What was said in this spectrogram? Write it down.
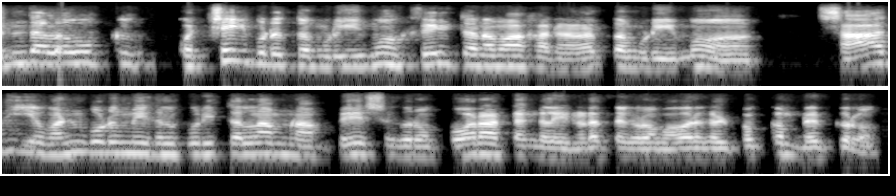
எந்த அளவுக்கு கொச்சைப்படுத்த முடியுமோ கீழ்த்தனமாக நடத்த முடியுமோ சாதிய வன்கொடுமைகள் குறித்தெல்லாம் நாம் பேசுகிறோம் போராட்டங்களை நடத்துகிறோம் அவர்கள் பக்கம் நிற்கிறோம்.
